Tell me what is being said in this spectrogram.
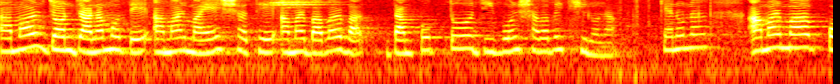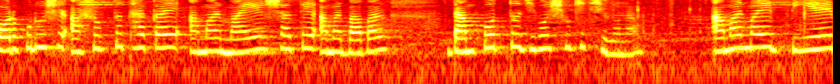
আমার জন জানা মতে, আমার মায়ের সাথে আমার বাবার দাম্পত্য জীবন স্বাভাবিক ছিল না। কেননা, আমার মা পরপুরুষের আসক্ত থাকায় আমার মায়ের সাথে আমার বাবার দাম্পত্য জীবন সুখী ছিল না। আমার মায়ের বিয়ের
